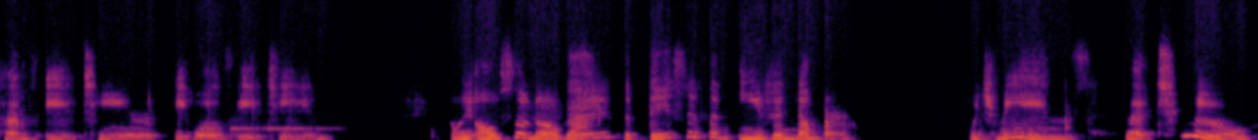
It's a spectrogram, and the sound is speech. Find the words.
times 18 equals 18. And we also know, guys, that this is an even number, which means that 2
